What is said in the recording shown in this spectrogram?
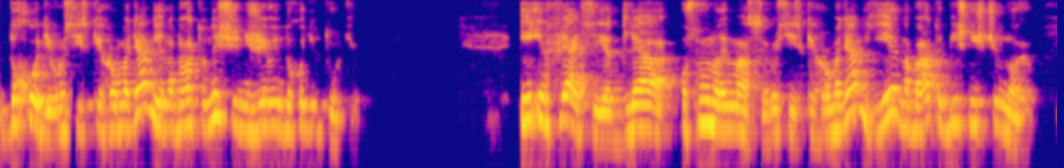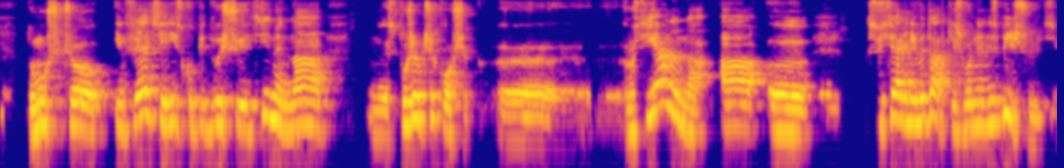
доходів російських громадян є набагато нижчий, ніж рівень доходів турків. І інфляція для основної маси російських громадян є набагато більш ніщівною, тому що інфляція різко підвищує ціни на споживчий кошик росіянина, а соціальні видатки ж вони не збільшуються.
